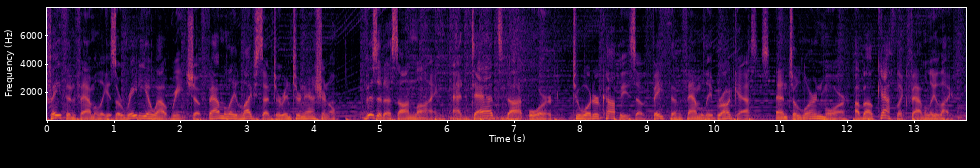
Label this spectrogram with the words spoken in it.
Faith and Family is a radio outreach of Family Life Center International. Visit us online at dads.org to order copies of Faith and Family broadcasts and to learn more about Catholic family life.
